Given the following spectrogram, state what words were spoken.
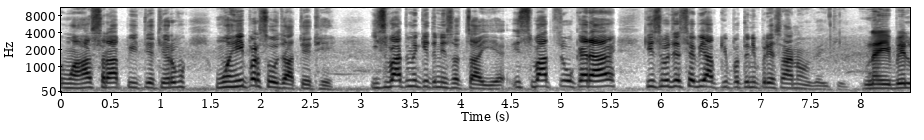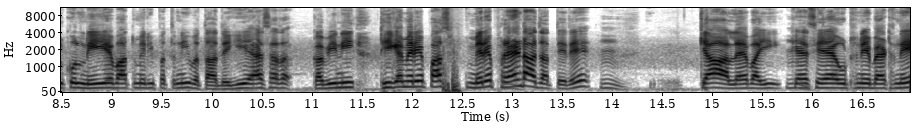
वहाँ शराब पीते थे और वहीं पर सो जाते थे। इस बात में कितनी सच्चाई है? इस बात से वो कह रहा है कि इस वजह से भी आपकी पत्नी परेशान हो गई थी। नहीं बिल्कुल नहीं ये बात मेरी पत्नी बता देगी। ऐसा कभी नहीं। ठीक है मेरे पास मेरे फ्रेंड आ जाते थे। हम्म। क्या हाल है भाई? हम्म। कैसे है? उठने बैठने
